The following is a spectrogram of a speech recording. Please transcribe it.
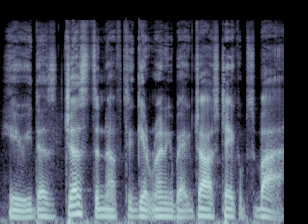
Here he does just enough to get running back Josh Jacobs by.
